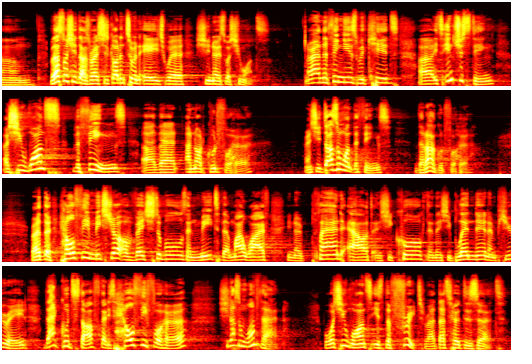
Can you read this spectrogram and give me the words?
Um, but that's what she does, right? She's got into an age where she knows what she wants. All right, and the thing is with kids, uh, it's interesting. Uh, she wants the things uh, that are not good for her, and she doesn't want the things that are good for her. right? The healthy mixture of vegetables and meat that my wife, you know, planned out and she cooked and then she blended and pureed, that good stuff that is healthy for her, she doesn't want that. But what she wants is the fruit, right? That's her dessert.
